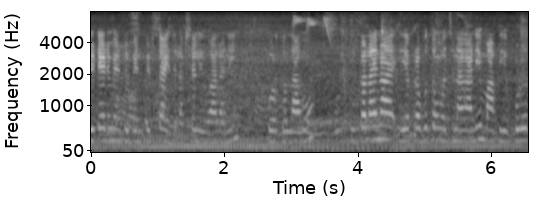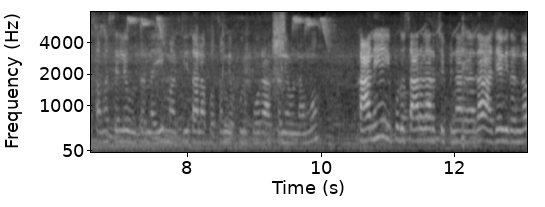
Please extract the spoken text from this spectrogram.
రిటైర్మెంట్ బెనిఫిట్స్ ఐదు లక్షలు ఇవ్వాలని కోరుతున్నాము. ఇక్కడైనా ఏ ప్రభుత్వం వచ్చినా కానీ మాకు ఎప్పుడూ సమస్యలే ఉంటున్నాయి. మా జీతాల కోసం ఎప్పుడు పోరాడుతూనే ఉన్నాము. కానీ ఇప్పుడు సార్ గారు చెప్పినారు కదా అదే విధంగా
